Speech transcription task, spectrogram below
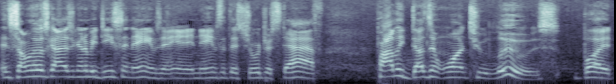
and some of those guys are going to be decent names and, and names that this Georgia staff probably doesn't want to lose, but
